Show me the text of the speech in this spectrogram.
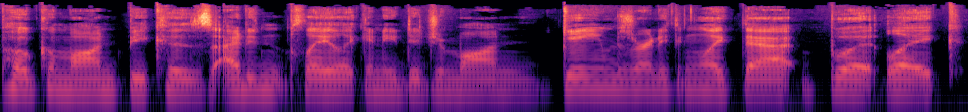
Pokemon because I didn't play like any Digimon games or anything like that. But like,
